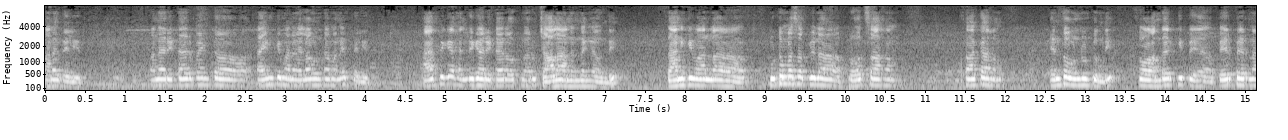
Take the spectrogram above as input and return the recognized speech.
మనకు తెలియదు. మన రిటైర్మెంట్ టైంకి మనం ఎలా ఉంటామనేది తెలియదు. హ్యాపీగా హెల్తీగా రిటైర్ అవుతున్నారు. చాలా ఆనందంగా ఉంది. దానికి వాళ్ళ కుటుంబ సభ్యుల ప్రోత్సాహం సహకారం ఎంతో ఉండుంటుంది. సో అందరికీ పేరు పేరున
